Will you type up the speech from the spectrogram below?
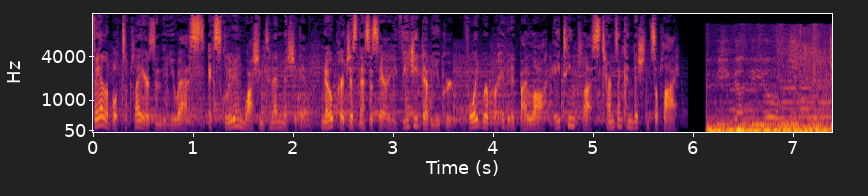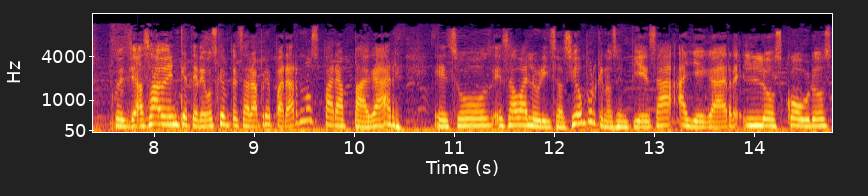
Available to players in the U.S., excluding Washington and Michigan. No purchase necessary. VGW Group. Void where prohibited by law. 18 plus. Terms and conditions apply. Pues ya saben que tenemos que empezar a prepararnos para pagar esos, esa valorización porque nos empieza a llegar los cobros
